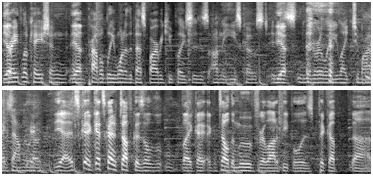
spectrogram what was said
Yep. Great location, Yep. and probably one of the best barbecue places on the East Coast. Is Yep. literally like two miles down the road. Yeah, it's it gets kind of tough because like I, I can tell the move for a lot of people is pick up um,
